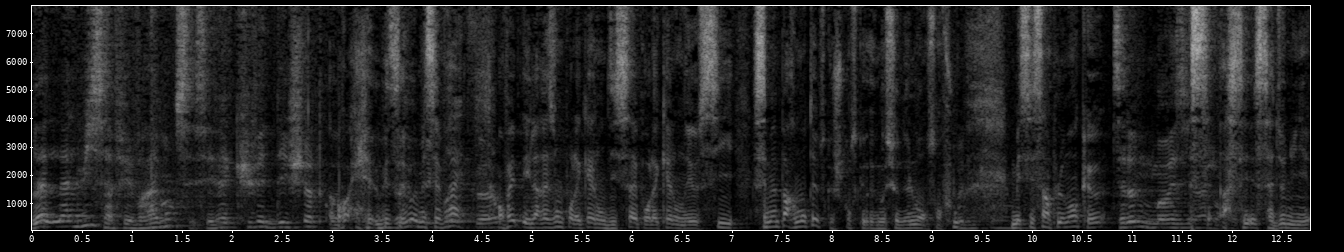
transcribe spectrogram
Là, là, lui, ça fait vraiment. C'est la cuvette des chiottes, quoi. Ouais, mais c'est vrai, mais c'est vrai. En fait, et la raison pour laquelle on dit ça et pour laquelle on est aussi, c'est même pas remonté parce que je pense que émotionnellement on s'en fout, mais c'est simplement que Ça donne une mauvaise image. Ah, ça donne une.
